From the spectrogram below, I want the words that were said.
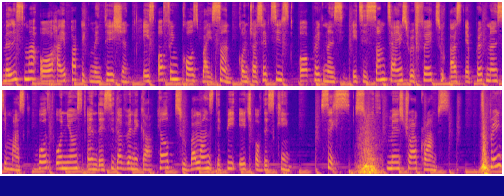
Melasma or hyperpigmentation is often caused by sun, contraceptives, or pregnancy. It is sometimes referred to as a pregnancy mask. Both onions and the cider vinegar help to balance the pH of the skin. 6. Soothe menstrual cramps. Spring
